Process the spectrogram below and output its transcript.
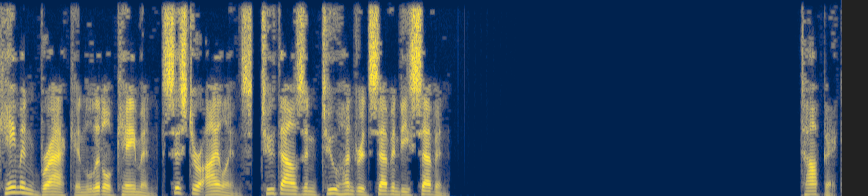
Cayman Brac and Little Cayman sister islands 2277 Topic.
